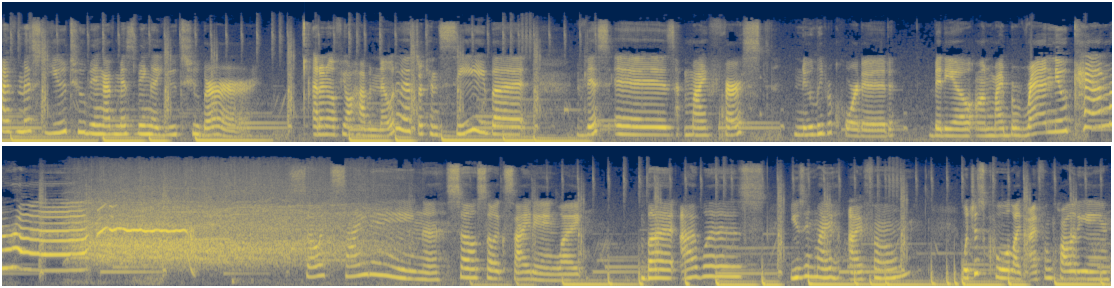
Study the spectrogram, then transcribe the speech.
i've missed youtubing. I've missed being a youtuber I don't know if y'all have noticed or can see, but this is my first newly recorded video on my brand new camera. Ah! So exciting. So, so exciting. Like, but I was using my iPhone, which is cool. Like iPhone quality,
